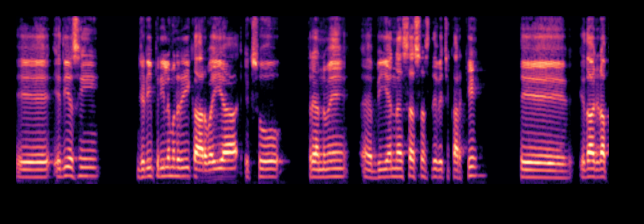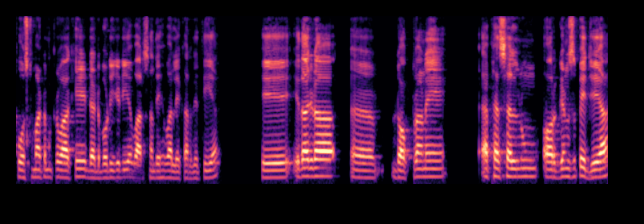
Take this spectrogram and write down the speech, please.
ਤੇ ਇਹਦੀ ਅਸੀਂ ਜਿਹੜੀ ਪ੍ਰੀਲਿਮਿਨਰੀ ਕਾਰਵਾਈ ਆ 193 ਬੀਐਨਐਸਐਸ ਦੇ ਵਿੱਚ ਕਰਕੇ ਤੇ ਇਹਦਾ ਜਿਹੜਾ ਪੋਸਟਮਾਰਟਮ ਕਰਵਾ ਕੇ ਡੈੱਡ ਬੋਡੀ ਜਿਹੜੀ ਆ ਵਾਰਸਾਂ ਦੇ ਹਵਾਲੇ ਕਰ ਦਿੱਤੀ ਆ। ਤੇ ਇਹਦਾ ਜਿਹੜਾ ਡਾਕਟਰਾਂ ਨੇ ਐਫਐਸਐਲ ਨੂੰ ਆਰਗਨਸ ਭੇਜੇ ਆ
